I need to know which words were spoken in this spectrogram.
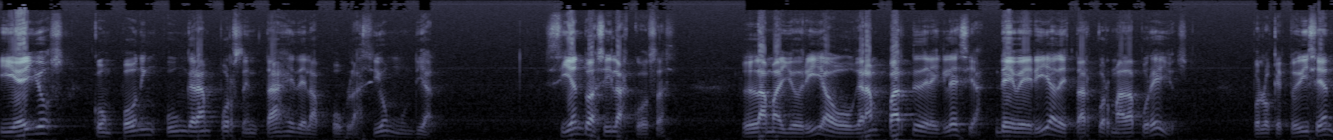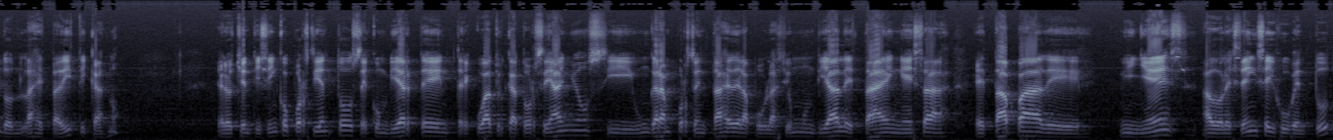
y ellos componen un gran porcentaje de la población mundial. Siendo así las cosas, la mayoría o gran parte de la iglesia debería de estar formada por ellos. Por lo que estoy diciendo, las estadísticas, ¿no? El 85% se convierte entre 4 y 14 años y un gran porcentaje de la población mundial está en esa etapa de niñez, adolescencia y juventud.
